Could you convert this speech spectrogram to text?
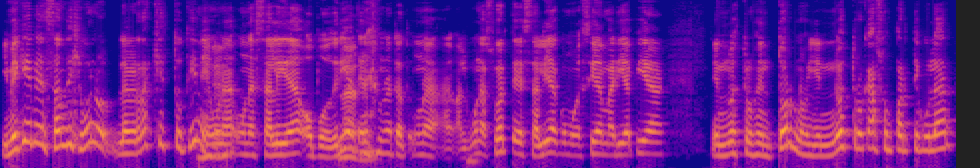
Y me quedé pensando y dije, bueno, la verdad es que esto tiene una, salida o podría tener una, alguna suerte de salida, como decía María Pía, en nuestros entornos y en nuestro caso en particular,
